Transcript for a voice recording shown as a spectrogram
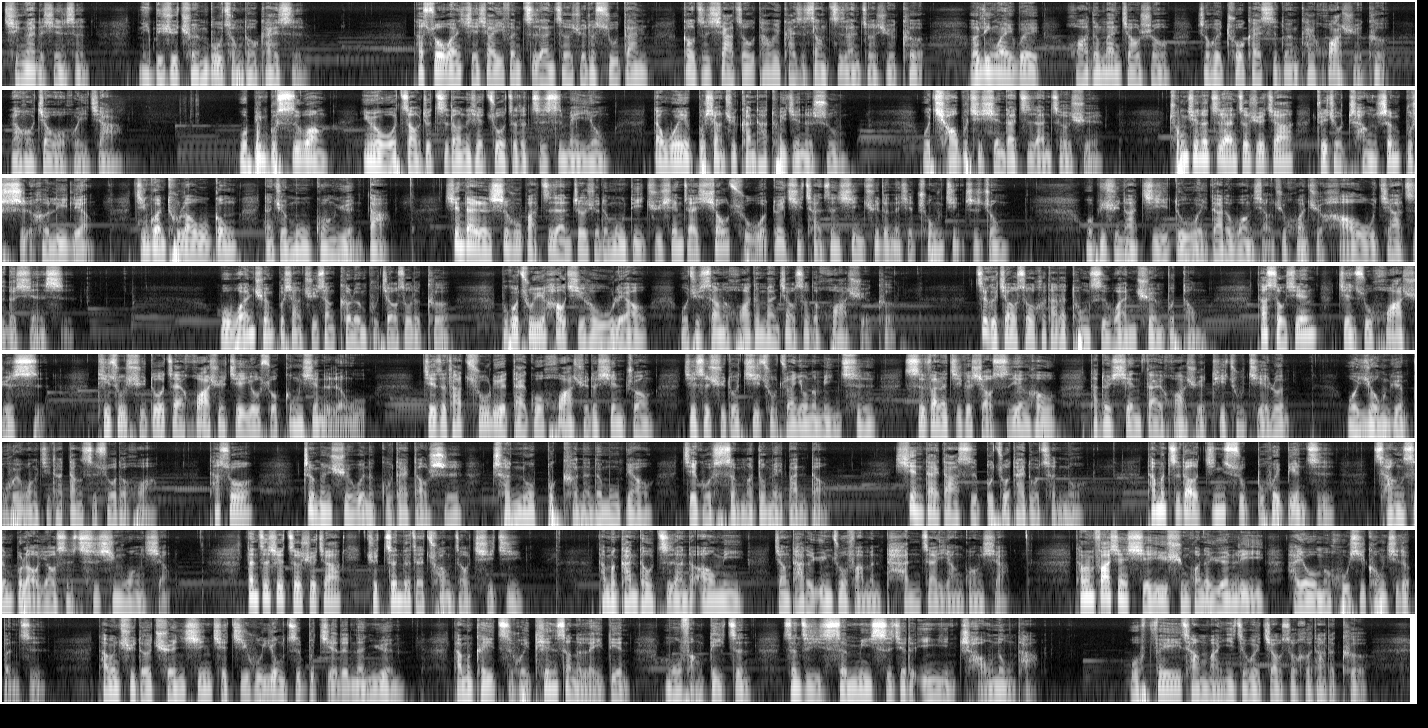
亲爱的先生，你必须全部从头开始。他说完，写下一份自然哲学的书单，告知下周他会开始上自然哲学课。而另外一位华德曼教授则会错开时段开化学课，然后叫我回家。我并不失望，因为我早就知道那些作者的知识没用，但我也不想去看他推荐的书。我瞧不起现代自然哲学。从前的自然哲学家追求长生不死和力量，尽管徒劳无功，但却目光远大。现代人似乎把自然哲学的目的局限在消除我对其产生兴趣的那些憧憬之中。我必须拿极度伟大的妄想去换取毫无价值的现实。我完全不想去上克伦普教授的课，不过出于好奇和无聊，我去上了华德曼教授的化学课。这个教授和他的同事完全不同。他首先简述化学史，提出许多在化学界有所贡献的人物。接着，他粗略带过化学的现状，解释许多基础专用的名词，示范了几个小实验后，他对现代化学提出结论。我永远不会忘记他当时说的话。他说：“这门学问的古代导师承诺不可能的目标，结果什么都没办到。现代大师不做太多承诺，他们知道金属不会变质，长生不老药是痴心妄想。但这些哲学家却真的在创造奇迹。”他们看透自然的奥秘，将它的运作法门摊在阳光下。他们发现血液循环的原理，还有我们呼吸空气的本质。他们取得全新且几乎用之不竭的能源。他们可以指挥天上的雷电，模仿地震，甚至以神秘世界的阴影嘲弄它。我非常满意这位教授和他的课，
